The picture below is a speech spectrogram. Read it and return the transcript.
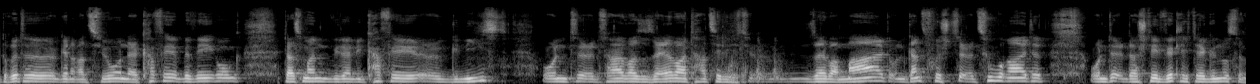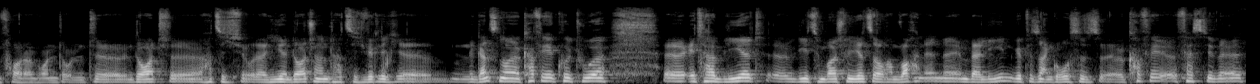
dritte Generation der Kaffeebewegung, dass man wieder den Kaffee genießt und äh, teilweise selber tatsächlich äh, selber malt und ganz frisch äh, zubereitet. Und äh, da steht wirklich der Genuss im Vordergrund. Und äh, dort äh, hat sich, oder hier in Deutschland hat sich wirklich äh, eine ganz neue Kaffeekultur äh, etabliert, äh, die zum Beispiel jetzt auch am Wochenende in Berlin gibt es ein großes äh, Kaffeefestival,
